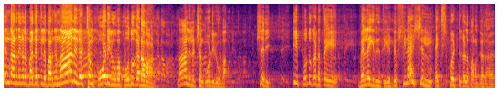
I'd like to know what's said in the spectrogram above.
എന്താണ് നിങ്ങൾ ബജറ്റിൽ പറഞ്ഞ നാല് ലക്ഷം കോടി രൂപ പൊതുകടമാണ്. നാല് ലക്ഷം കോടി രൂപ. ശരി. ഈ പൊതുകടത്തെ വിലയിരുത്തിയിട്ട് ഫിനാൻഷ്യൽ എക്സ്പേർട്ടുകൾ പറഞ്ഞത്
